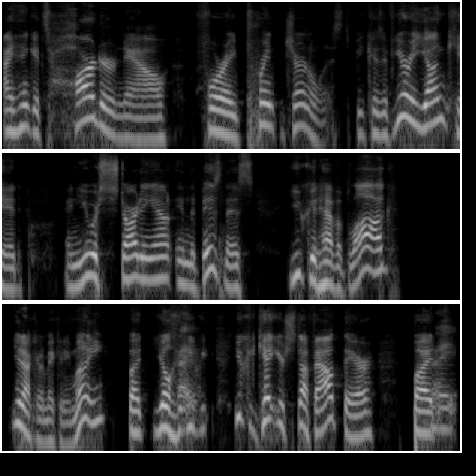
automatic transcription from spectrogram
I think it's harder now for a print journalist because if you're a young kid and you were starting out in the business you could have a blog. You're not going to make any money, but you'll right. you, you, could get your stuff out there. But right.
